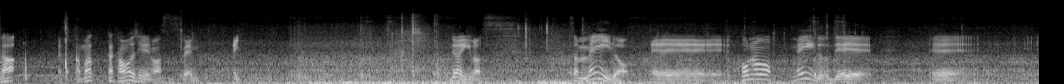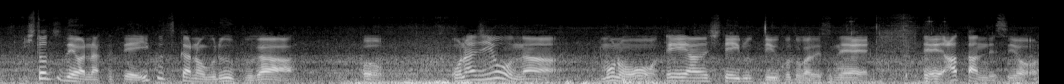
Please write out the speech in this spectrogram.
が捕まったかもしれません。はい。では行きます。さあメイド、えー、このメイドで、えー、一つではなくていくつかのグループがこう同じようなものを提案しているっていうことがですね、えー、あったんですよ。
